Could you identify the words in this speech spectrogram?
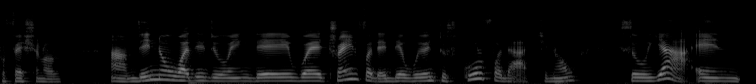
professional. Um, they know what they're doing. They were trained for that. They went to school for that you know? So yeah and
